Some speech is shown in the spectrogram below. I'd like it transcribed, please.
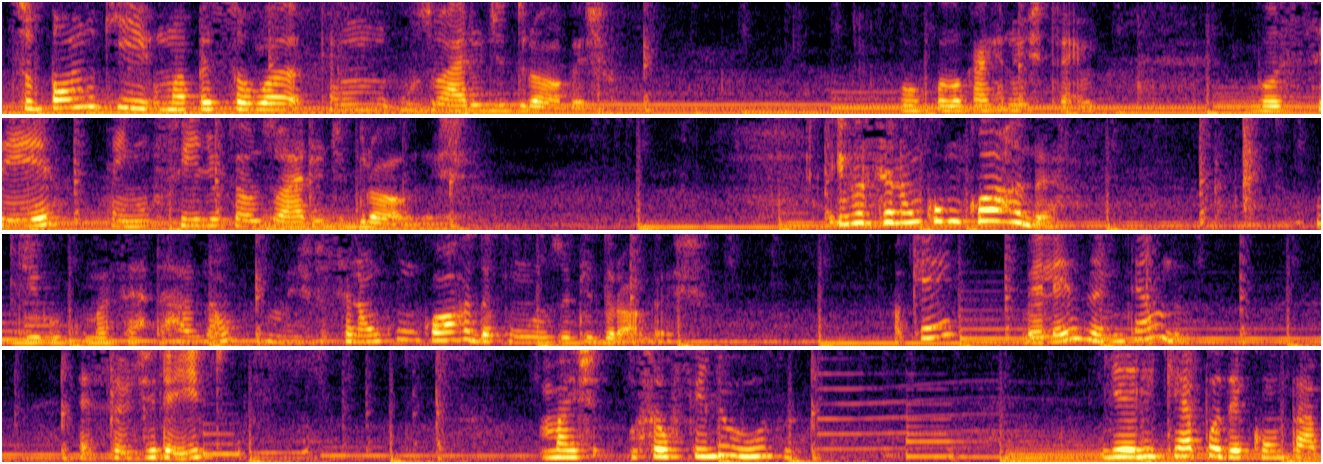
Supondo que uma pessoa é um usuário de drogas. Vou colocar aqui no extremo. Você tem um filho que é usuário de drogas. E você não concorda. Digo com uma certa razão, mas você não concorda com o uso de drogas. Ok? Beleza? Eu entendo. É seu direito. Mas o seu filho usa. E ele quer poder contar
